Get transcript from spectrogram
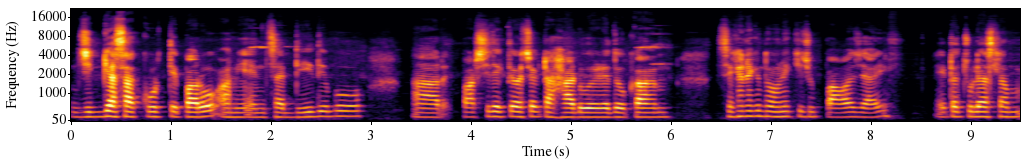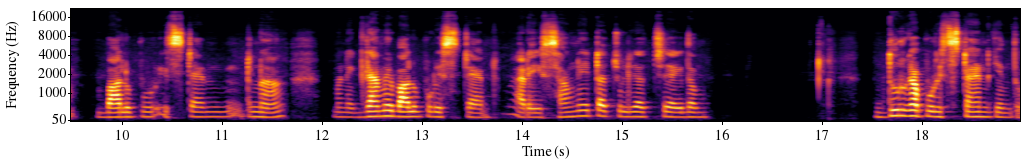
জিজ্ঞাসা করতে পারো, আমি অ্যান্সার দিয়ে দেব। আর পার্শ্বে দেখতে পাচ্ছি একটা হার্ডওয়্যারের দোকান, সেখানে কিন্তু অনেক কিছু পাওয়া যায়। এটা চলে আসলাম বালুপুর স্ট্যান্ড না মানে গ্রামের বালুপুর স্ট্যান্ড আর এই সামনেটা চলে যাচ্ছে একদম দুর্গাপুর স্ট্যান্ড কিন্তু।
